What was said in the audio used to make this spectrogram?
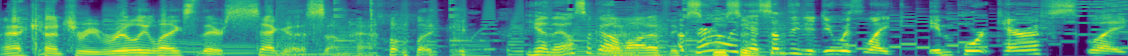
that country really likes their Sega somehow. like, Yeah, they also got a lot of Apparently, exclusive. has something to do with like import tariffs. Like,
